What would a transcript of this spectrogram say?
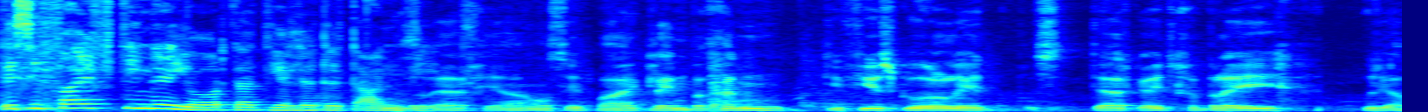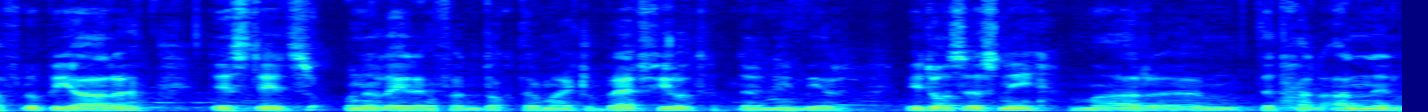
Dis die 15de jaar dat julle dit aanbied. Reg, ja, ons het baie klein begin. Die feeskool het sterk uitgebrei oor die afgelope jare. Destyds onder leiding van Dr. Michael Bradfield, wat nou nie meer met ons is nie, maar ehm um, dit gaan aan en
